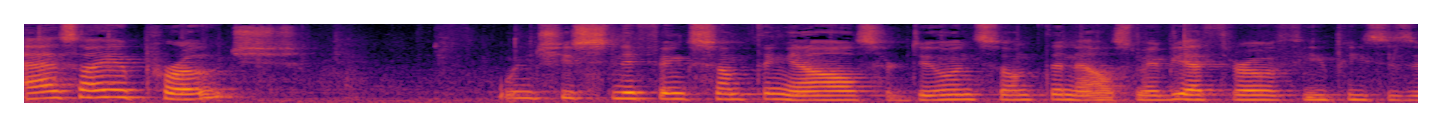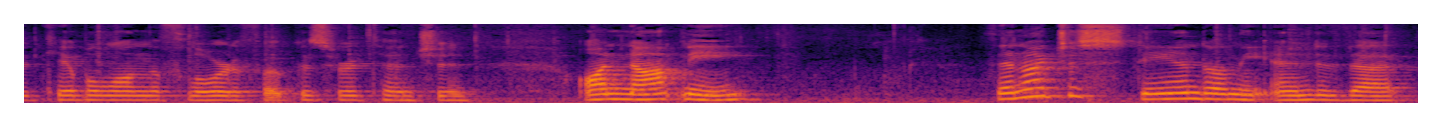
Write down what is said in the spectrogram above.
as I approach, when she's sniffing something else or doing something else, maybe I throw a few pieces of kibble on the floor to focus her attention on not me. Then I just stand on the end of that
